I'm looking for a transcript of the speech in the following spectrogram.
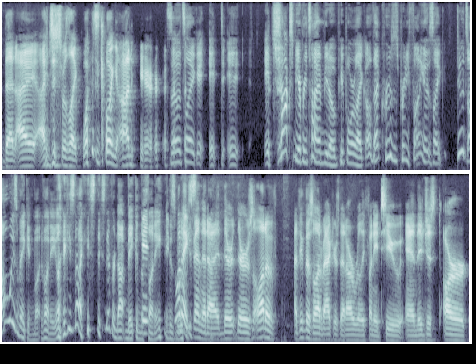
that I I just was like, what is going on here? So it's like it it it, it shocks me every time you know people are like, oh, that Cruise is pretty funny. It's like, dude's always making funny. Like he's not he's, he's never not making the It- funny in his you want to expand that out, there there's a lot of I think there's a lot of actors that are really funny too, and they just are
